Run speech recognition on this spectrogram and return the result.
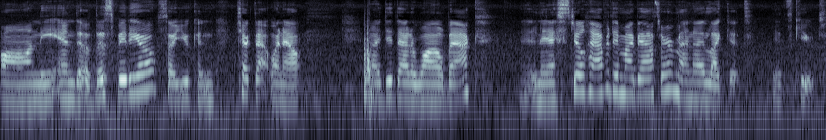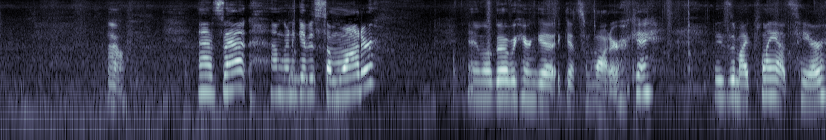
on the end of this video, so you can check that one out. I did that a while back, and I still have it in my bathroom, and I like it. It's cute. So, that's that. I'm going to give it some water. And we'll go over here and get, get some water, okay? These are my plants here.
